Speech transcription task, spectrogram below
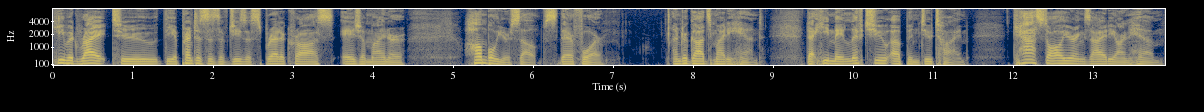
he would write to the apprentices of Jesus spread across Asia Minor Humble yourselves, therefore, under God's mighty hand, that he may lift you up in due time. Cast all your anxiety on him,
